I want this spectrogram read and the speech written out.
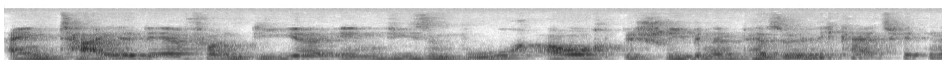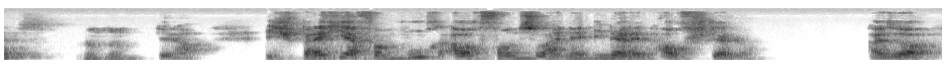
ein Teil der von dir in diesem Buch auch beschriebenen Persönlichkeitsfitness? Mhm, genau. Ich spreche ja vom Buch auch von so einer inneren Aufstellung. Also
